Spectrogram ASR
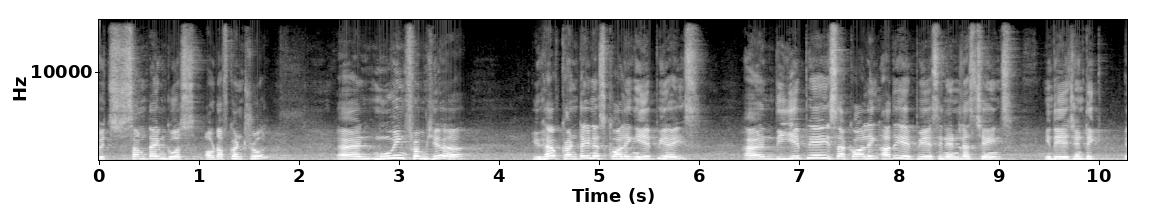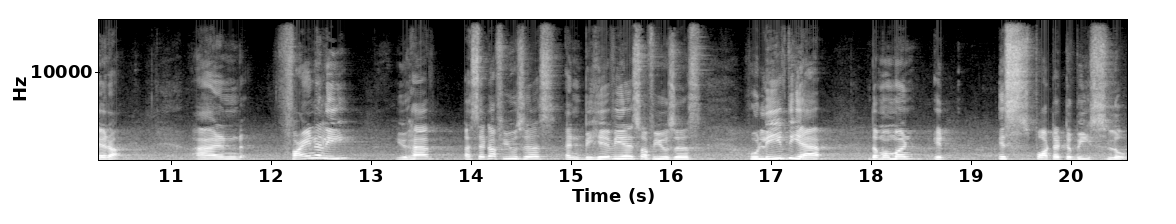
which sometimes goes out of control. And moving from here, you have containers calling APIs, and the APIs are calling other APIs in endless chains in the agentic era. And finally, you have a set of users and behaviors of users who leave the app the moment it is spotted to be slow.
